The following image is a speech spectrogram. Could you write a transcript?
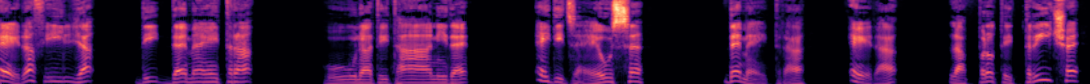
era figlia di Demetra, una titanide, e di Zeus. Demetra era la protettrice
